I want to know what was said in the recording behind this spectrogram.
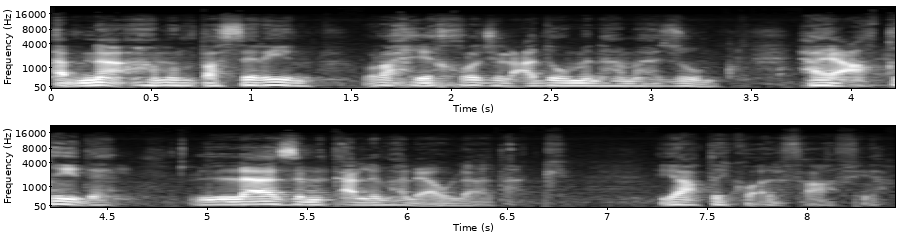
أبنائها منتصرين وراح يخرج العدو منها مهزوم. هاي عقيدة لازم تعلمها لأولادك. يعطيكم ألف عافية.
